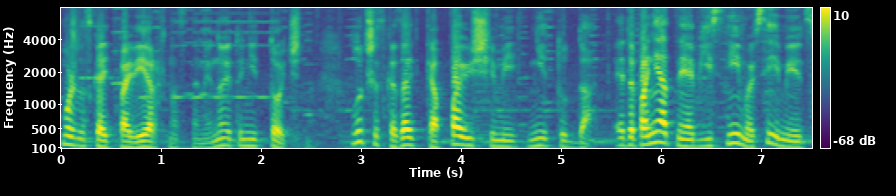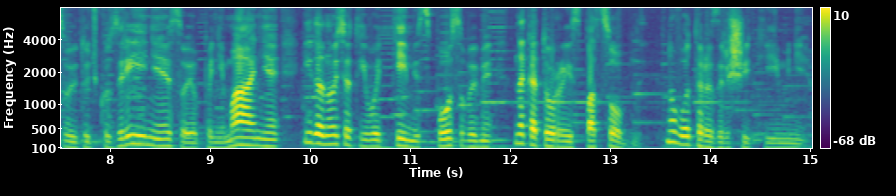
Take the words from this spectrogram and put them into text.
Можно сказать поверхностными, но это не точно. Лучше сказать копающими не туда. Это понятно и объяснимо, все имеют свою точку зрения, свое понимание и доносят его теми способами, на которые способны. Ну вот и разрешите и мне.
